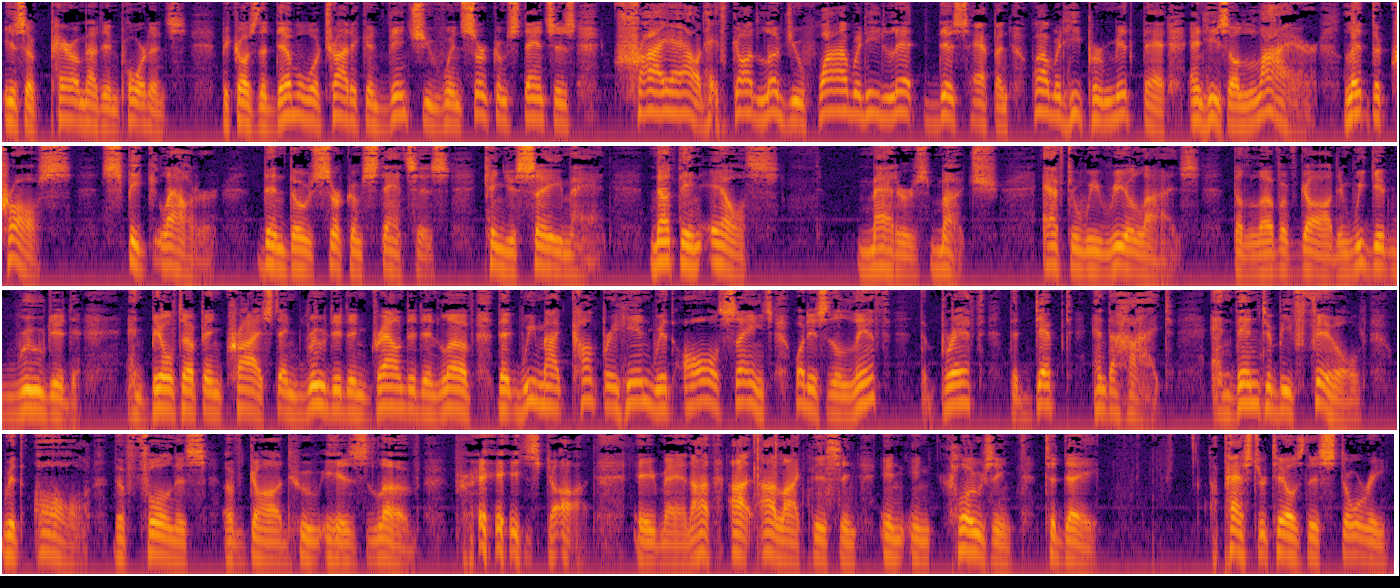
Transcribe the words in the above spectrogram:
is of paramount importance because the devil will try to convince you when circumstances cry out, if God loved you, why would he let this happen? Why would he permit that? And he's a liar. Let the cross speak louder than those circumstances. Can you say, man? Nothing else matters much after we realize the love of God and we get rooted and built up in Christ and rooted and grounded in love that we might comprehend with all saints what is the length, the breadth, the depth, and the height, and then to be filled with all the fullness of God who is love. Praise God. Amen. I, I, I like this in, in, in closing today. A pastor tells this story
